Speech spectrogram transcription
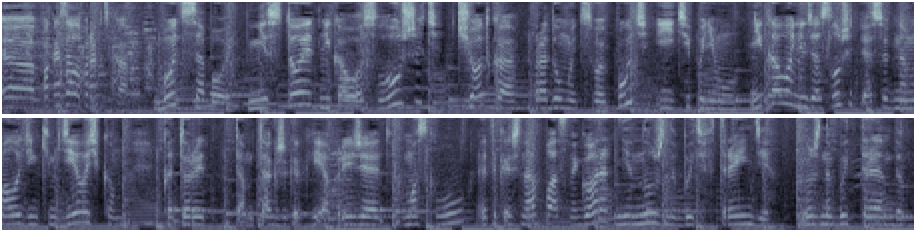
Э, показала практика. Будь собой. Не стоит никого слушать, четко продумать свой путь и идти по нему. Никого нельзя слушать, особенно молоденьким девочкам, которые там так же, как и я, приезжают в Москву. Это, конечно, опасный город. Не нужно быть в тренде, нужно быть трендом.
